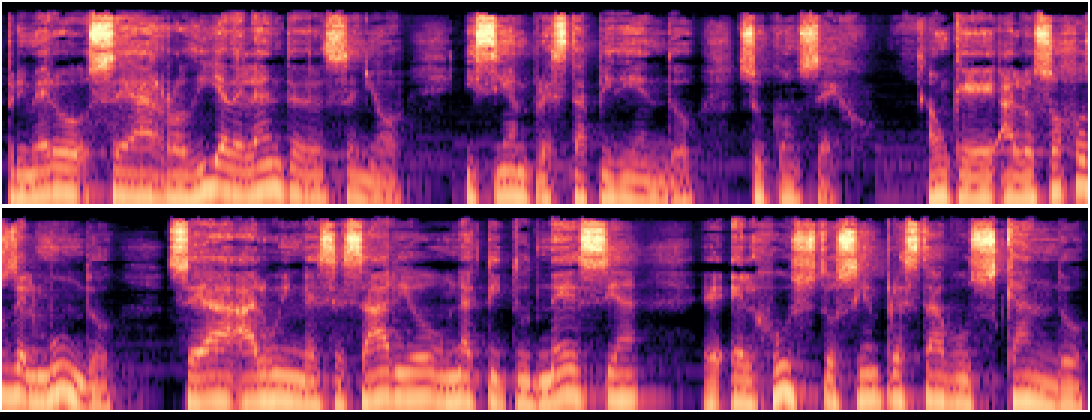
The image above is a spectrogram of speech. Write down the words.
primero se arrodilla delante del Señor y siempre está pidiendo su consejo. Aunque a los ojos del mundo sea algo innecesario, una actitud necia, eh, el justo siempre está buscando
